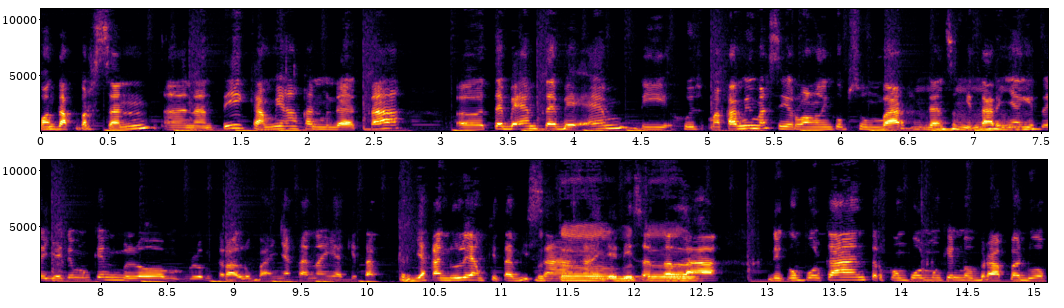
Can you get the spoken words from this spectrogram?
kontak person. Uh, nanti kami akan mendata TBM TBM di kami masih ruang lingkup Sumbar dan sekitarnya gitu. Jadi mungkin belum belum terlalu banyak karena ya kita kerjakan dulu yang kita bisa. Betul, nah, jadi betul. setelah dikumpulkan terkumpul mungkin beberapa 20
